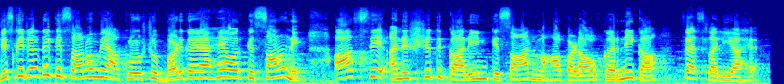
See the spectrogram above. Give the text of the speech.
जिसके चलते किसानों में आक्रोश बढ़ गया है और किसानों ने आज से अनिश्चितकालीन किसान महापड़ाव करने का फैसला लिया है।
